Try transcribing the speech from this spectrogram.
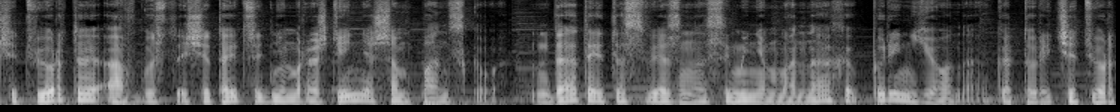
4 августа считается днем рождения шампанского. Дата эта связана с именем монаха Париньона, который 4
